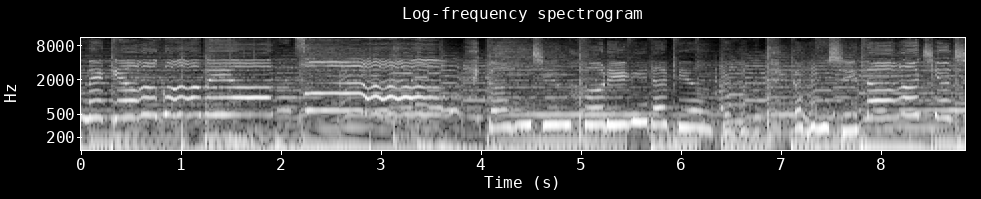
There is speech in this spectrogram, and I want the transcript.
你叫我要安怎？感情乎你来表达，敢是若像手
